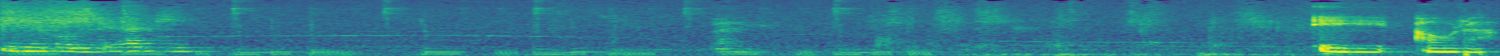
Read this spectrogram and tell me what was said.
y me pondré aquí. Eh, ahora,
